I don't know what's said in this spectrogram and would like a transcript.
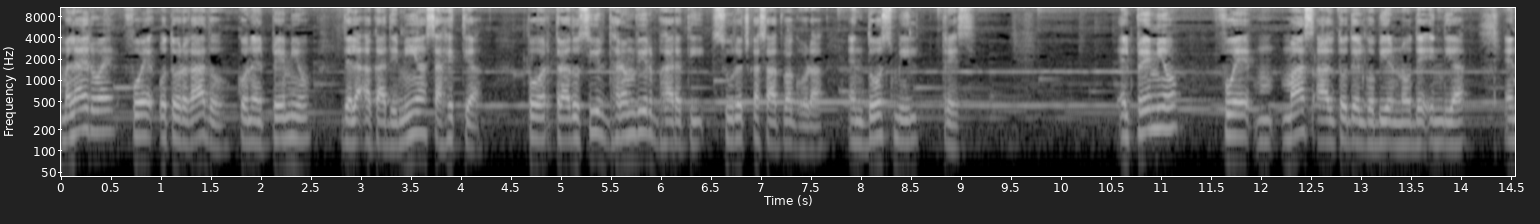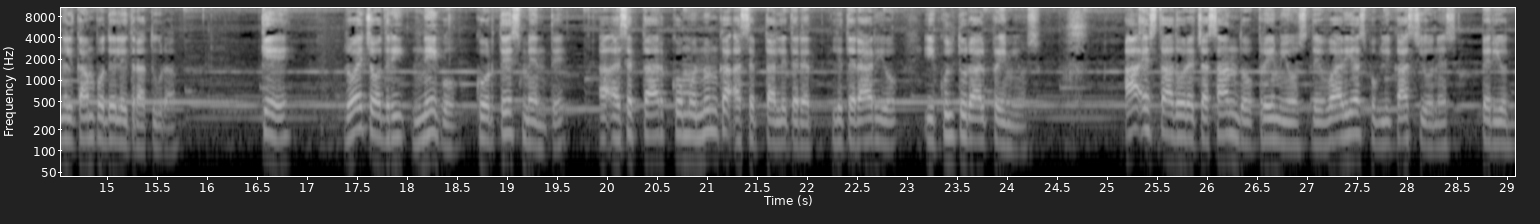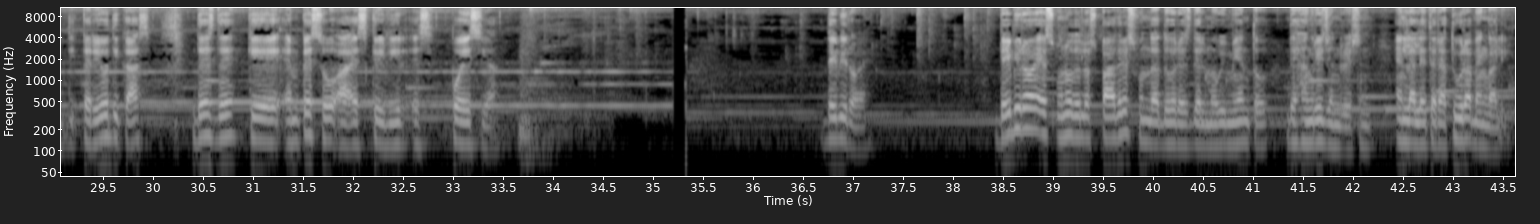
Malay Roy fue otorgado con el premio de la Academia Sahitya por traducir Dharamvir Bharati Suraj ka Satva Ghoda en 2003. El premio fue más alto del gobierno de India en el campo de literatura, que Roy Chaudhary negó cortésmente a aceptar como nunca aceptar literario y cultural premios. Ha estado rechazando premios de varias publicaciones periódicas desde que empezó a escribir poesía. Devi Roy Devi Roy es uno de los padres fundadores del movimiento The Hungry Generation en la literatura bengalí.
